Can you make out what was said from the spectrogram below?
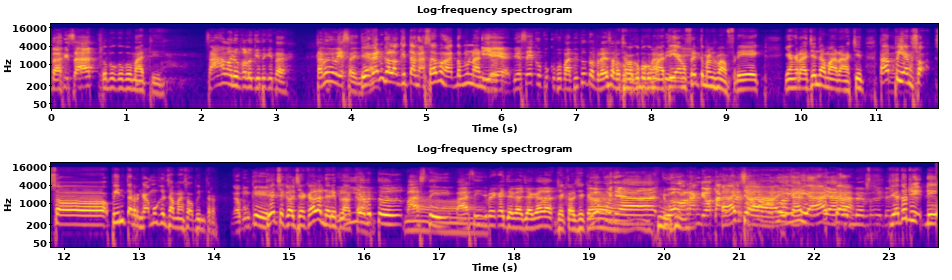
bangsat. Kupu-kupu mati. Sama dong kalau gitu kita. Tapi biasanya. Ya kan kalau kita nggak sama nggak temenan. Iya, iya. biasanya kupu-kupu mati tuh temennya sama sama kupu-kupu mati. Yang freak teman sama freak, yang rajin sama rajin. Tapi yang sok sok pinter nggak mungkin sama yang sok pinter. Nggak mungkin. Dia jagal-jagalan dari belakang. Iya betul, pasti, Nah. pasti mereka jaga-jagalan. Jagal-jagalan. Lu punya dua orang di otak lu Ada, sama gua kan? iya ada. bener, udah. Dia tuh di, di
